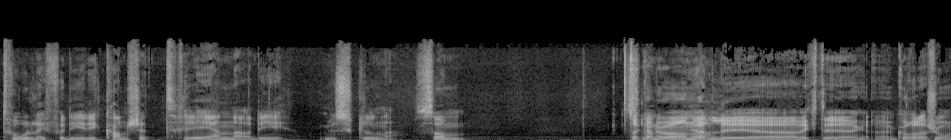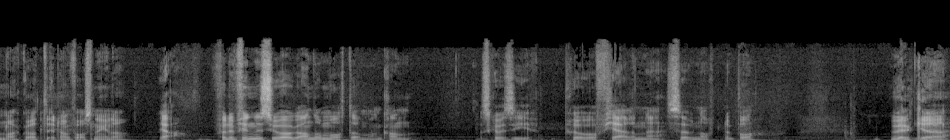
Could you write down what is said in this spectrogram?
Trolig fordi de kanskje trener de musklene som Det kan jo være en Ja. veldig uh, viktig korrelasjon akkurat i den forskningen. der. Ja, for det finnes jo òg andre måter man kan skal vi si, prøve å fjerne søvnapne på. Hvilke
